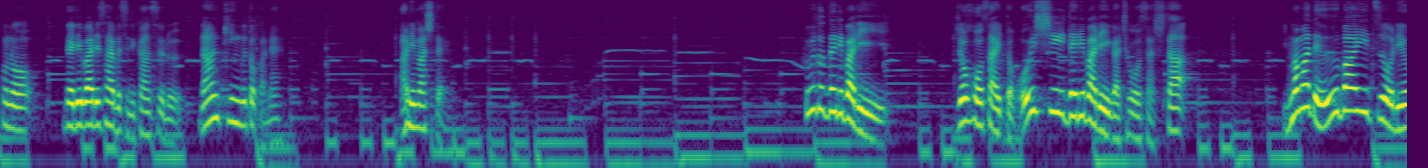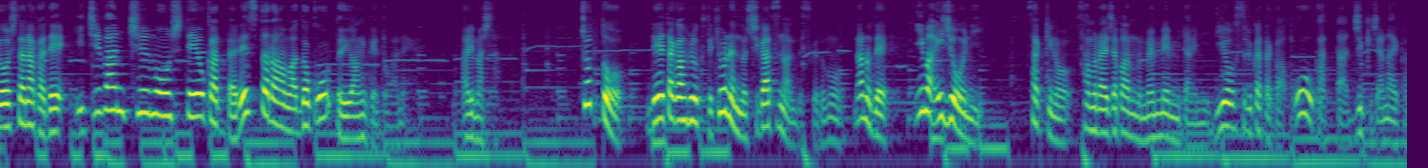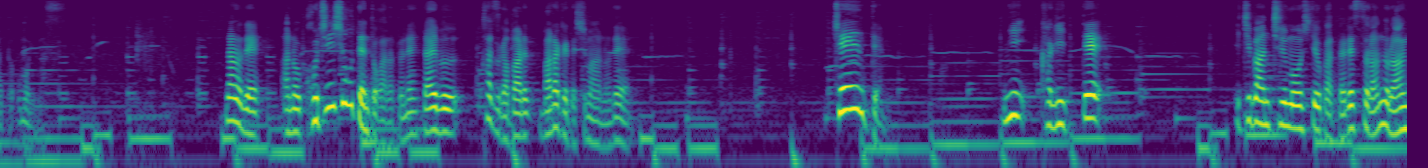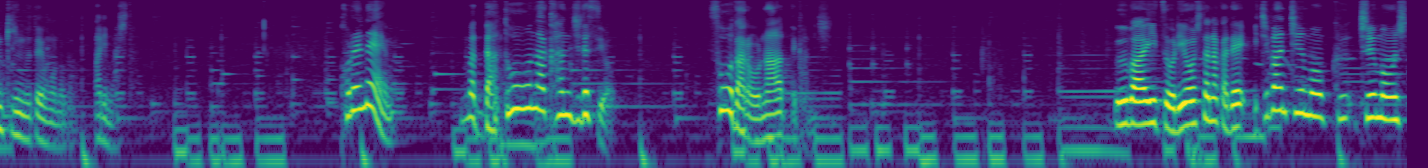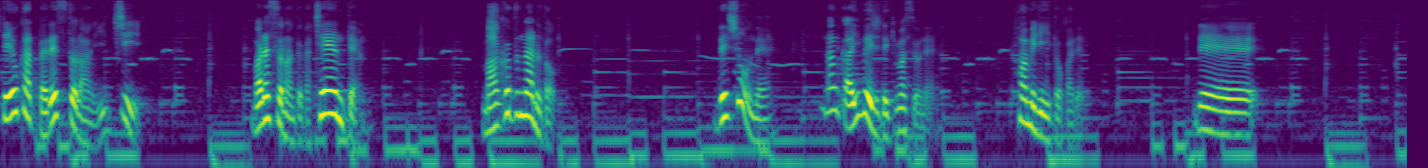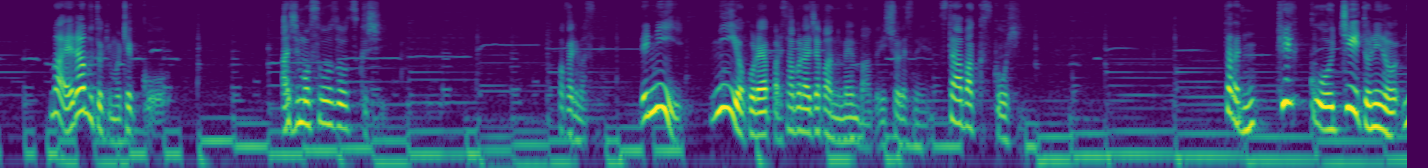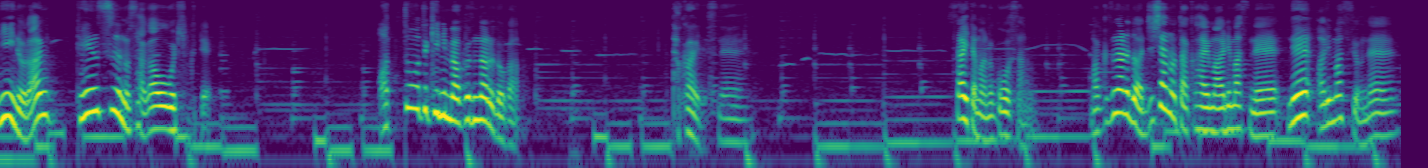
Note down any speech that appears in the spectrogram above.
このデリバリーサービスに関するランキングとかねありましたよ。フードデリバリー情報サイトおいしいデリバリーが調査した今までウーバーイーツを利用した中で一番注文してよかったレストランはどこというアンケートがねありました。ちょっとデータが古くて去年の4月なんですけどもなので今以上にさっきの侍ジャパンの面々みたいに利用する方が多かった時期じゃないかと思います。なのであの個人商店とかだとねだいぶ数がばらけてしまうのでチェーン店に限って一番注文してよかったレストランのランキングというものがありました。これね、まあ、妥当な感じですよ。そうだろうなって感じ。ウーバーイーツを利用した中で一番注目注文してよかったレストラン1位、まあ、レストランというかチェーン店。マクドナルド。でしょうね。なんかイメージできますよね。ファミリーとかで。でまあ選ぶ時も結構味も想像つくし分かりますね。で2位2位はこれやっぱり侍ジャパンのメンバーと一緒ですね。スターバックスコーヒー。ただ結構1位と2位の ,2 位のラン点数の差が大きくて圧倒的にマクドナルドが高いですね。埼玉の郷さん。マクドナルドは自社の宅配もありますね。ねありますよね。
